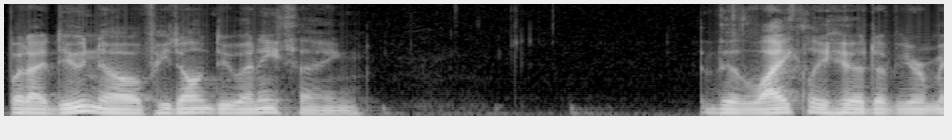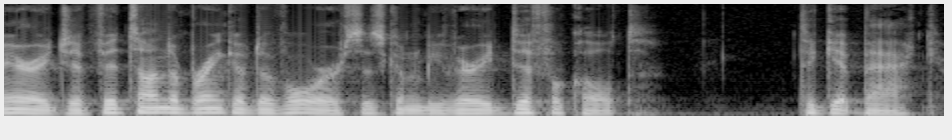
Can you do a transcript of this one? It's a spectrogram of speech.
but I do know if you don't do anything, the likelihood of your marriage, if it's on the brink of divorce, is going to be very difficult to get back.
